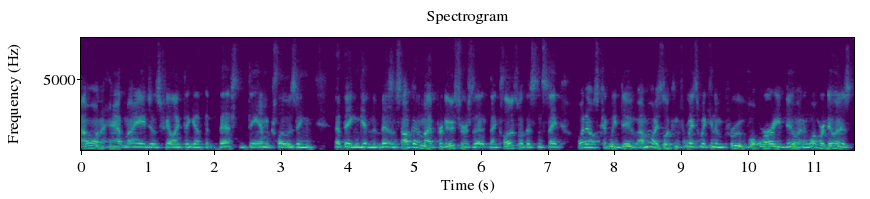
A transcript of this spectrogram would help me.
I want to have my agents feel like they got the best damn closing that they can get in the business. I'll go to my producers that, that close with us and say, what else could we do? I'm always looking for ways we can improve what we're already doing. And what we're doing is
